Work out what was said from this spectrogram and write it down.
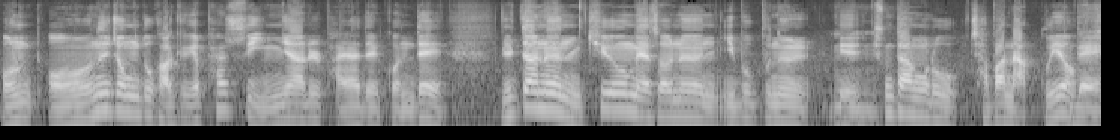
어느, 어느 정도 가격에 팔 수 있냐를 봐야 될 건데 일단은 키움에서는 이 부분을 예, 음. 충당으로 잡아놨고요. 네.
